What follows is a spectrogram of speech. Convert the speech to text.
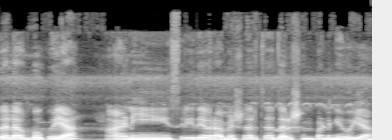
चला बघूया. आणि श्रीदेव रामेश्वरचं दर्शन पण घेऊया.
